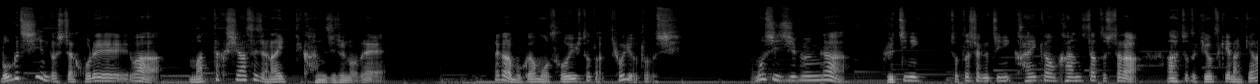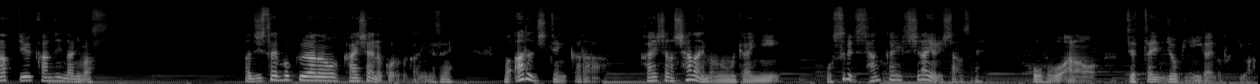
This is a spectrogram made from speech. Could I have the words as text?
僕自身としてはこれは全く幸せじゃないって感じるので、だから僕はもうそういう人とは距離を取るし、もし自分が愚痴に、ちょっとした愚痴に快感を感じたとしたら、あ、ちょっと気をつけなきゃなっていう感じになります。まあ、実際僕、あの、会社員の頃とかにですね、ある時点から会社の社内の飲み会にもうすべて参加しないようにしたんですね。方法、あの、絶対条件以外の時は。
